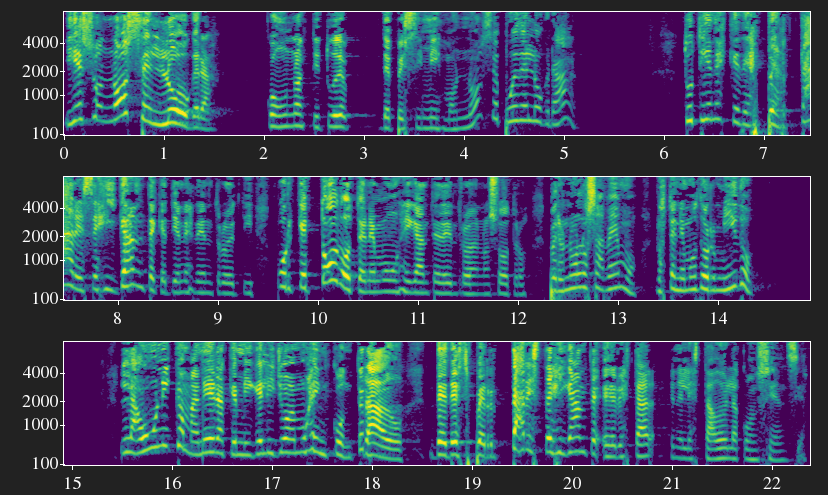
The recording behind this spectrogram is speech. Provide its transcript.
Y eso no se logra con una actitud de de pesimismo. No se puede lograr. Tú tienes que despertar ese gigante que tienes dentro de ti, porque todos tenemos un gigante dentro de nosotros, pero no lo sabemos, los tenemos dormidos. La única manera que Miguel y yo hemos encontrado de despertar este gigante es estar en el estado de la conciencia.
